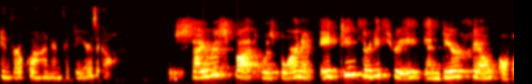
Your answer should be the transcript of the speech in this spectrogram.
in Viroqua 150 years ago? Cyrus Butt was born in 1833 in Deerfield,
